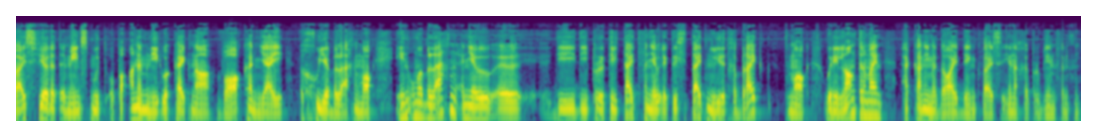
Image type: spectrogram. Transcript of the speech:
wys vir jou dat 'n mens moet op 'n ander manier ook kyk na waar kan jy 'n goeie belegging maak en om 'n belegging in jou uh, die die produktiwiteit van jou elektrisiteit en hoe jy dit gebruik te maak oor die langtermyn. Ek kan nie met daai denkwyse enige probleem vind nie.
